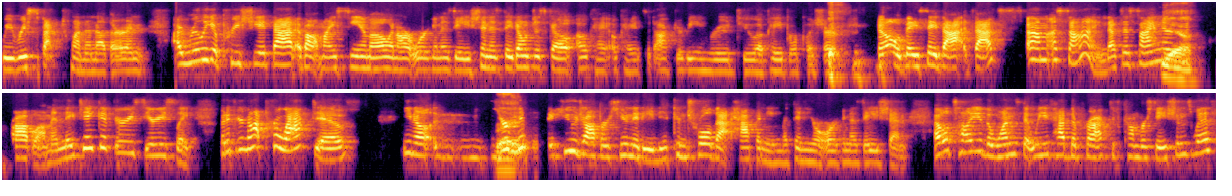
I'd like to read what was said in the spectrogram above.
We respect one another. And I really appreciate that about my CMO and our organization is they don't just go, okay, okay, it's a doctor being rude to a paper pusher. no, they say that that's um, a sign. That's a sign that yeah problem and they take it very seriously. But if you're not proactive, you know, you're right. missing a huge opportunity to control that happening within your organization. I will tell you the ones that we've had the proactive conversations with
